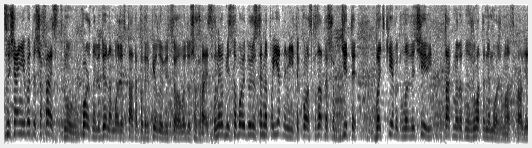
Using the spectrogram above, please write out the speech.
звичайні види шахрайств. Ну кожна людина може стати потерпілою від цього виду шахрайств. Вони між собою дуже сильно поєднані, і такого сказати, щоб діти, батьки, викладачі так ми розмежувати не можемо насправді.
